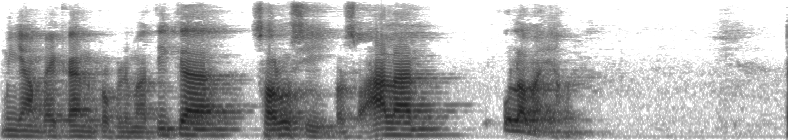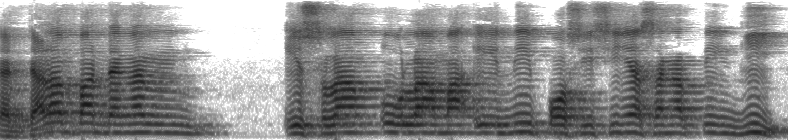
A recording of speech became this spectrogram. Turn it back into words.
menyampaikan problematika, solusi persoalan ulama yang dan dalam pandangan Islam ulama ini posisinya sangat tinggi,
